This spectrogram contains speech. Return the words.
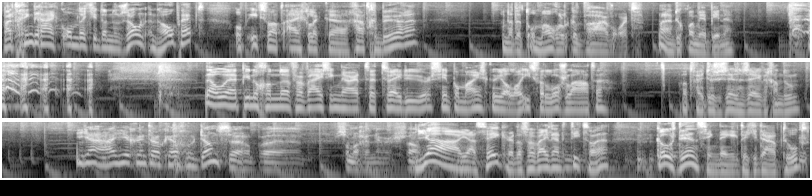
Maar het ging er eigenlijk om dat je dan zo'n een hoop hebt op iets wat eigenlijk eh, gaat gebeuren. En dat het onmogelijke waar wordt. Nou, dan doe ik maar meer binnen. Nou, heb je nog een eh, verwijzing naar het eh, tweede uur? Simple Minds, kun je al iets van loslaten? Wat wij tussen 6 en 7 gaan doen. Ja, je kunt ook heel goed dansen op eh, sommige nummers. van. Ja, ja, zeker. Dat is verwijst naar de titel. Hè? Ghost Dancing, denk ik dat je daarop doelt.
